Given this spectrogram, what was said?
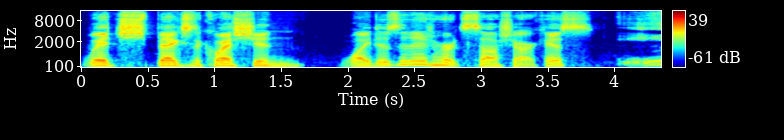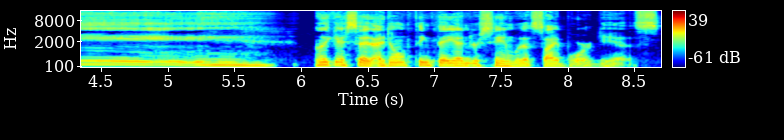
Which begs the question, why doesn't it hurt Sasharkus? Eh, Like I said, I don't think they understand what a cyborg is.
